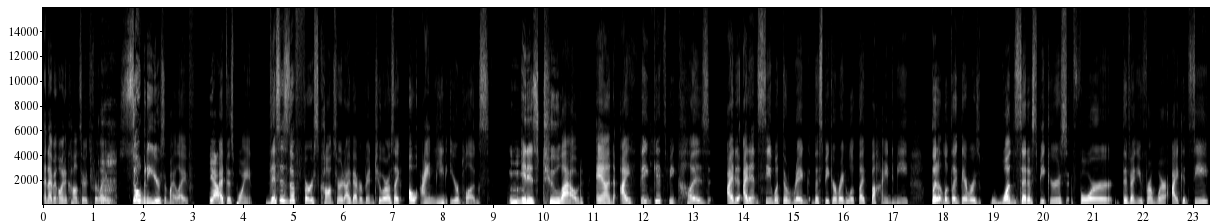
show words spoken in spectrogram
And I've been going to concerts for like so many years of my life Yeah. at this point. This is the first concert I've ever been to where I was like, "Oh, I need earplugs." Mhm. It is too loud. And I think it's because I, I didn't see what the rig, the speaker rig looked like behind me, but it looked like there was one set of speakers for the venue from where I could see.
